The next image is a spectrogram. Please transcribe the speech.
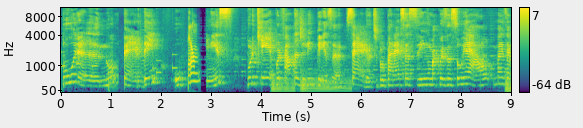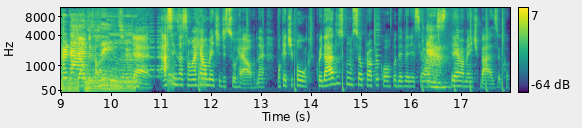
por ano perdem o pênis porque, por falta de limpeza. Sério, tipo, parece assim uma coisa surreal, mas é verdade, gente. É, a sensação é realmente de surreal, né? Porque, tipo, cuidados com o seu próprio corpo deveria ser algo É. extremamente básico.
